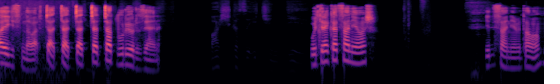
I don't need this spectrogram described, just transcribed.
Aegis'im de var. Çat çat çat çat çat vuruyoruz yani. Ultine kaç saniye var? 7 saniye mi? Tamam.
